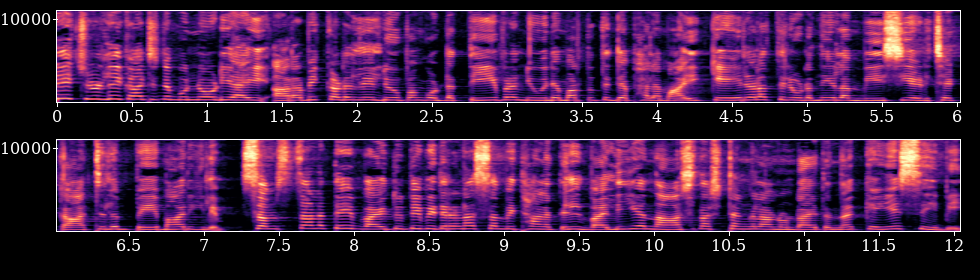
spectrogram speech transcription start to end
ടോട്ടെ ചുഴലിക്കാറ്റിന് മുന്നോടിയായി അറബിക്കടലിൽ രൂപം കൊണ്ട തീവ്ര ന്യൂനമർദ്ദത്തിന്റെ ഫലമായി കേരളത്തിലുടനീളം വീശിയടിച്ച കാറ്റിലും പേമാരിയിലും സംസ്ഥാനത്തെ വൈദ്യുതി വിതരണ സംവിധാനത്തിൽ വലിയ നാശനഷ്ടങ്ങളാണ് ഉണ്ടായതെന്ന് കെ എസ് സി ബി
